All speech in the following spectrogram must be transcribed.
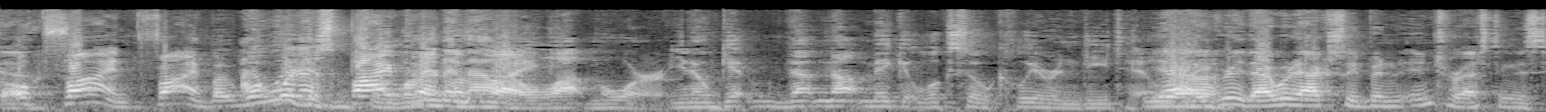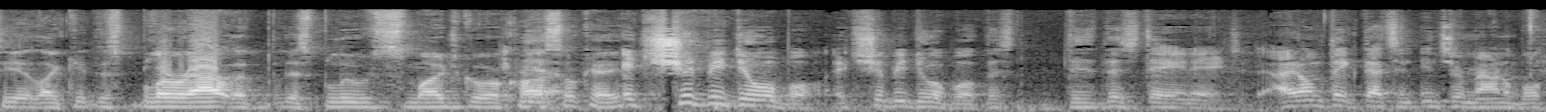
Oh, fine, fine. But I what would would a just biped blur them look out like? a lot more. You know, get not, not make it look so clear in detail. Yeah, I agree. That would actually been interesting to see it like it just blur out, like this blue smudge go across. Yeah. Okay. It should be doable. It should be doable this this day and age. I don't think that's an insurmountable.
